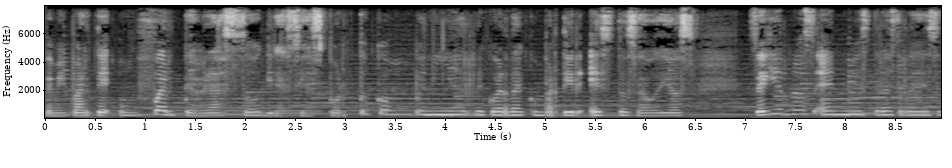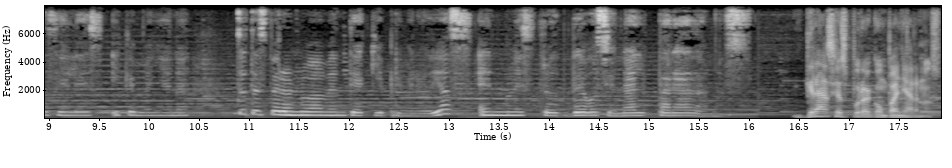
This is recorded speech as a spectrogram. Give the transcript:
De mi parte, un fuerte abrazo. Gracias por tu compañía. Recuerda compartir estos audios, seguirnos en nuestras redes sociales y que mañana yo te espero nuevamente aquí, primero Dios, en nuestro devocional para damas. Gracias por acompañarnos.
